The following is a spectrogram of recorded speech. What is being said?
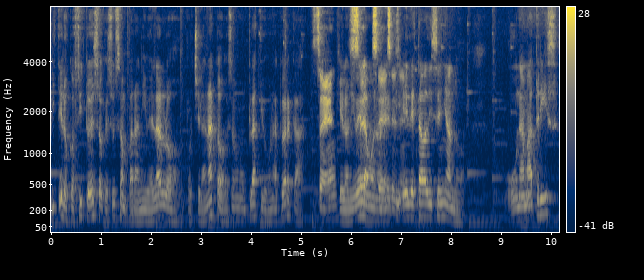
¿Viste los cositos esos que se usan para nivelar los porcelanatos? Que son como un plástico con una tuerca Sí. que lo nivela. Sí, bueno, sí, él, él estaba diseñando una matriz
